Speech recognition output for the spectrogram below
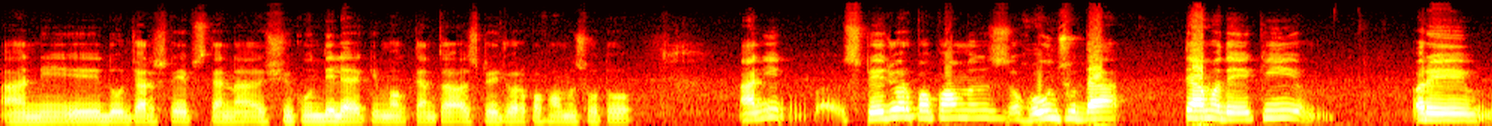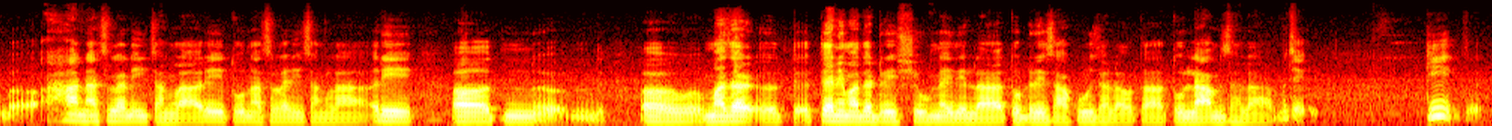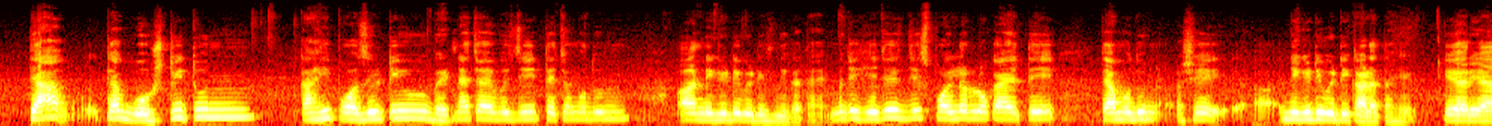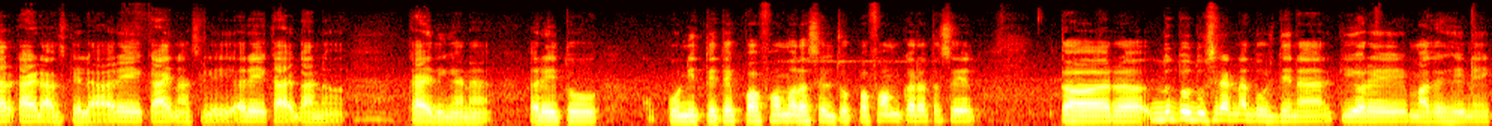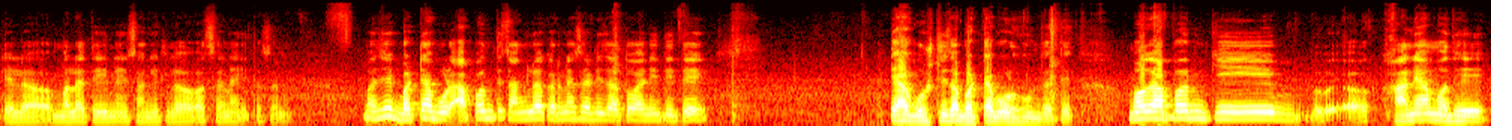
आणि दोन चार स्टेप्स त्यांना शिकून दिल्या की मग त्यांचा स्टेजवर परफॉर्मन्स होतो. आणि स्टेजवर परफॉर्मन्स होऊन सुद्धा त्यामध्ये की अरे हा नाचला नाही चांगला. अरे तो नाचला नाही चांगला. अरे माझा त्याने माझा ड्रेस शिवून नाही दिला. तो ड्रेस आकूळ झाला होता. तो लांब झाला. म्हणजे की त्या त्या गोष्टीतून काही पॉझिटिव्ह भेटण्याच्या ऐवजी त्याच्यामधून निगेटिव्हिटीज निघत आहे. म्हणजे हे जे जे स्पॉइलर लोक आहेत ते त्यामधून असे निगेटिव्हिटी काढत आहे. की अरे यार काय डान्स केला? अरे काय नाचले? अरे काय गाणं? काय धिंगाणा? अरे तो कोणी तिथे परफॉर्मर असेल जो परफॉर्म करत असेल तर दु- तो दुसऱ्यांना दोष देणार की अरे माझं हे नाही केलं मला ते नाही सांगितलं असं नाही तसं नाही. म्हणजे बट्ट्याबोळ आपण ते चांगलं करण्यासाठी जातो आणि तिथे त्या गोष्टीचा बट्ट्याबोळ होऊन जाते. मग आपण की खाण्यामध्ये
